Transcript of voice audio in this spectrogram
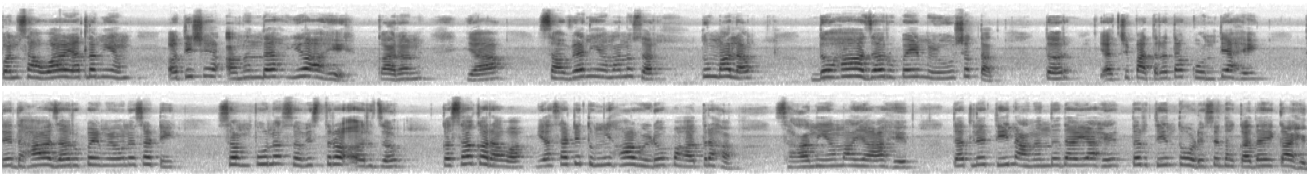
पण सहावा यातला नियम अतिशय आनंददायी आहे कारण या सहाव्या नियमानुसार तुम्हाला दहा हजार रुपये मिळू शकतात. तर याची पात्रता कोणती आहे? ते दहा हजार रुपये मिळवण्यासाठी संपूर्ण सविस्तर अर्ज कसा करावा? यासाठी तुम्ही हा व्हिडिओ पाहत राहा. सहा नियम या आहेत. त्यातले तीन आनंददायी आहेत तर तीन थोडेसे धक्कादायक आहेत.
